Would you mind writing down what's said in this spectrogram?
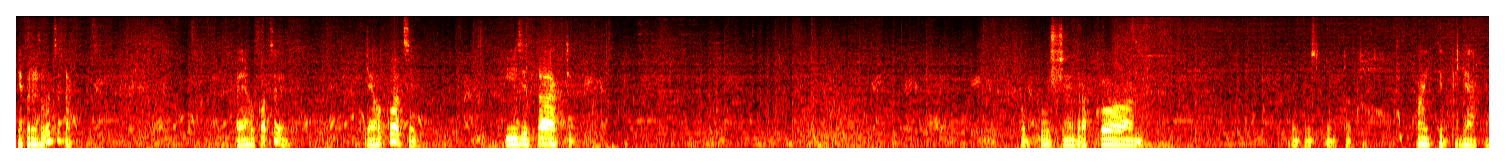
Я переживу це так? А я його коцаю? Я його коцаю. Ізі тактик. Попущений дракон. Я просто перекатываю. Ай ти бляха.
